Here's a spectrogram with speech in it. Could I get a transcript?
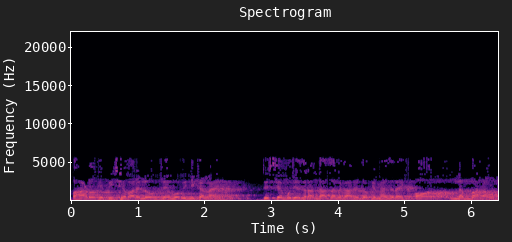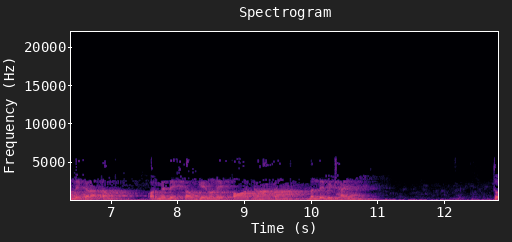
پہاڑوں کے پیچھے والے لوگ جو ہیں وہ بھی نکل آئیں۔ تو اس سے مجھے ذرا اندازہ لگانے دو کہ میں ذرا ایک اور لمبا راؤنڈ لے کر آتا ہوں اور میں دیکھتا ہوں کہ انہوں نے اور کہاں کہاں بندے بٹھائے تو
